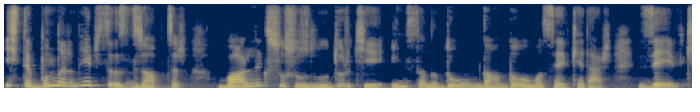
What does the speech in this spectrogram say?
işte bunların hepsi ızdıraptır. Varlık susuzluğudur ki insanı doğumdan doğuma sevk eder. Zevk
